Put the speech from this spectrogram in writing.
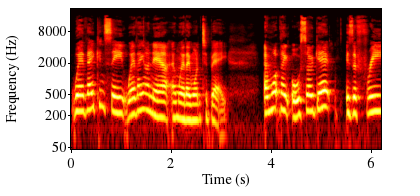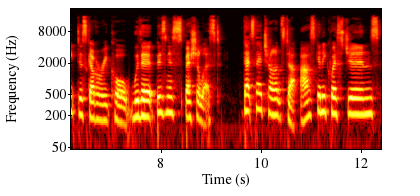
where they can see where they are now and where they want to be. And what they also get is a free discovery call with a business specialist. That's their chance to ask any questions,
